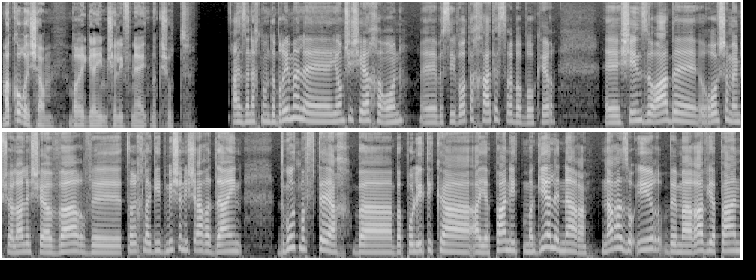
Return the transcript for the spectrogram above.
מה קורה שם ברגעים שלפני ההתנגשות? אז אנחנו מדברים על uh, יום שישי האחרון, uh, בסביבות 11 בבוקר. Uh, שינזו אבה, ראש הממשלה לשעבר, וצריך להגיד, מי שנשאר עדיין דמות מפתח בפוליטיקה היפנית, מגיע לנארה. נארה זו עיר במערב יפן.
